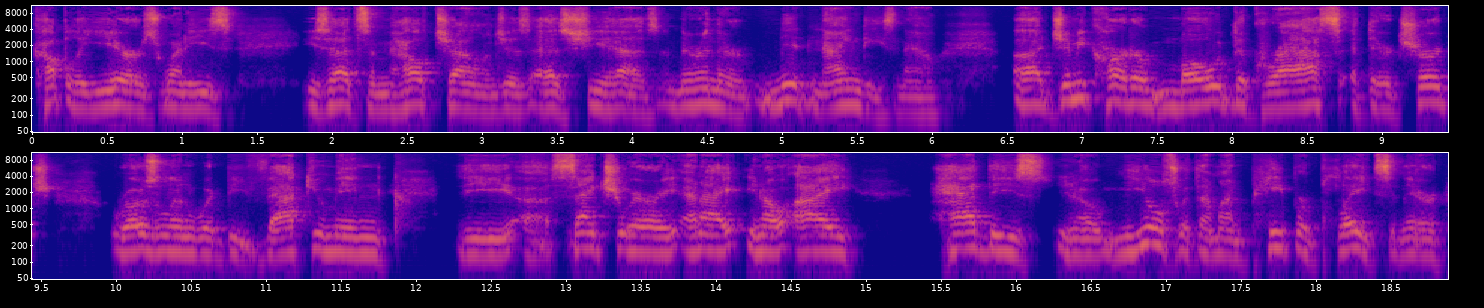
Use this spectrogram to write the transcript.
couple of years when he's, he's had some health challenges as she has, and they're in their mid 90s now. Uh, Jimmy Carter mowed the grass at their church. Rosalynn would be vacuuming the uh, sanctuary. And I, you know, I had these, you know, meals with them on paper plates in their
